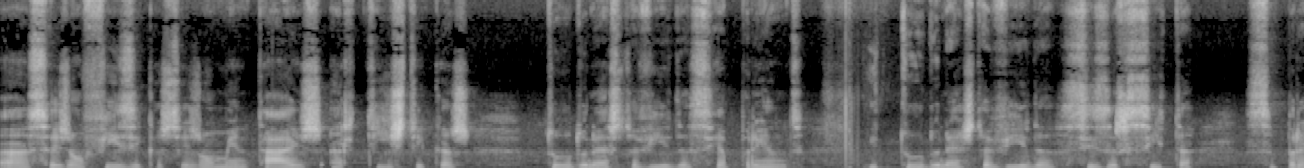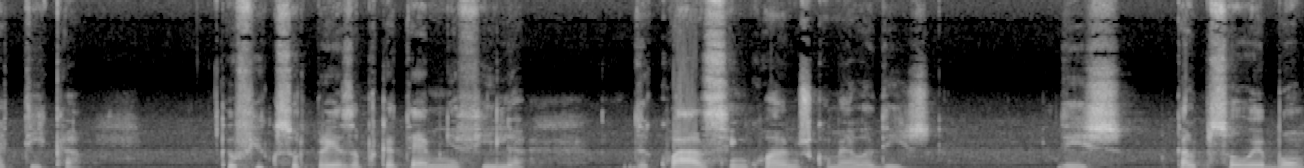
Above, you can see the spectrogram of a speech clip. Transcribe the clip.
uh, sejam físicas, sejam mentais, artísticas, tudo nesta vida se aprende e tudo nesta vida se exercita, se pratica. Eu fico surpresa porque até a minha filha, de quase 5 anos, como ela diz, diz tal pessoa é bom,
